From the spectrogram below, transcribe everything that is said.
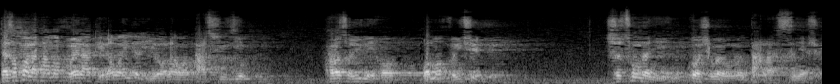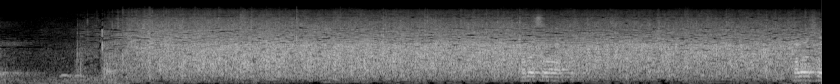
但是后来他们回来，给了我一个理由，让我大吃一惊。他们说：“俞敏洪，我们回去。”是冲着你过去为我们打了四年水。他们说，他们说，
